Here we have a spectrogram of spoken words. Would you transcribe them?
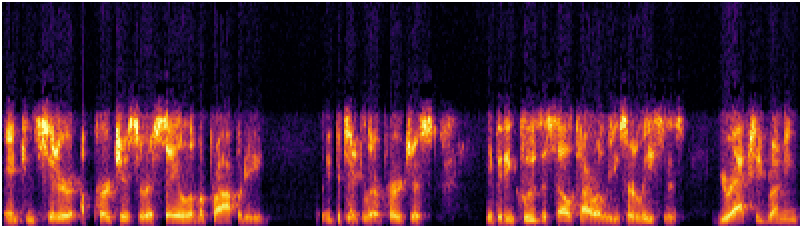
And consider a purchase or a sale of a property, in particular a purchase, if it includes a cell tower lease or leases, you're actually running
